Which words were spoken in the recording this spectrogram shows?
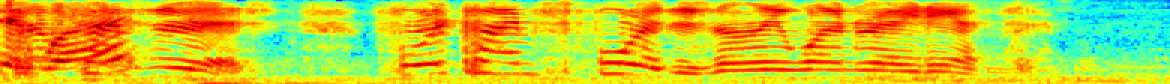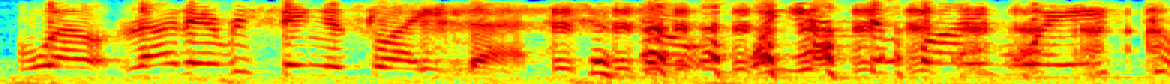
Say what? Sometimes there is. Four times four, there's only one right answer. Well, not everything is like that. so we have to find ways to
